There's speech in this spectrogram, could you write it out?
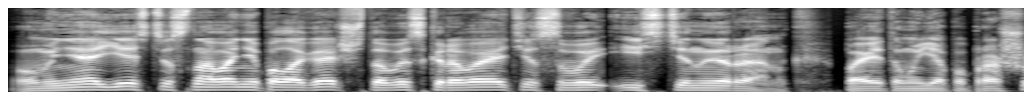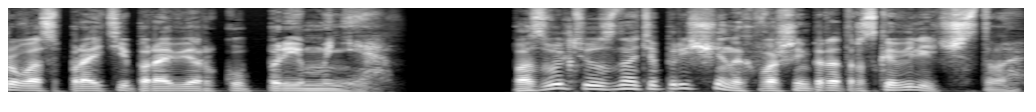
«у меня есть основания полагать, что вы скрываете свой истинный ранг, поэтому я попрошу вас пройти проверку при мне». «Позвольте узнать о причинах, Ваше Императорское Величество».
